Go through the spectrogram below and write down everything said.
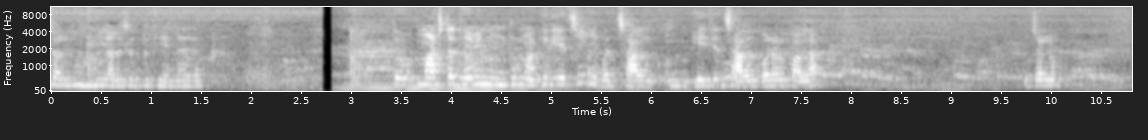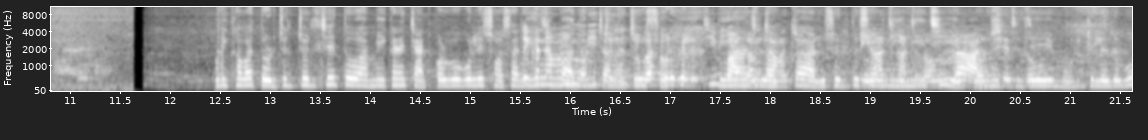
চলো, মুড়ি, আলু সেদ্ধ খেয়ে নেওয়া যাক। তো মাছটা ধুয়ে নুন টুন মাখিয়ে দিয়েছি। এবার ঝাল ভেজে ঝাল করার পালা। তো চলো। মুড়ি খাবার তোড়জোড় চলছে তো আমি এখানে চাট করব বলে শশা নিয়েছি আমি বাদাম চানাচুর জোগাড় করে ফেলেছি, পেঁয়াজ বাদাম, লঙ্কা চানাচুর, আলু সেদ্ধ সব নিয়ে নিয়েছি এরপর আলু হচ্ছে সেদ্ধ, যে মুড়ি ঢেলে দেবো।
